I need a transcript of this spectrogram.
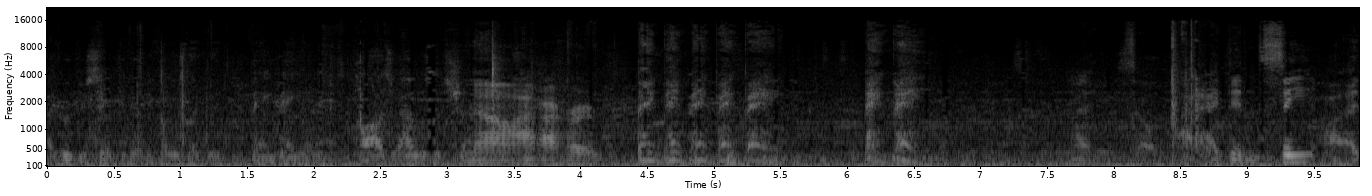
I heard you say today that it was like a bang bang and a pause. Or how was it shot? No, I, I heard bang, bang, bang, bang, bang, bang, bang. I, so I, I didn't see. I,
